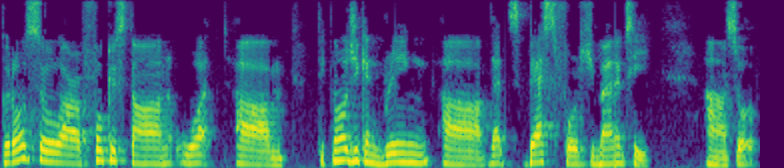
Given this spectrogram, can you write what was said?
but also are focused on what um, technology can bring uh, that's best for humanity. Uh, so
